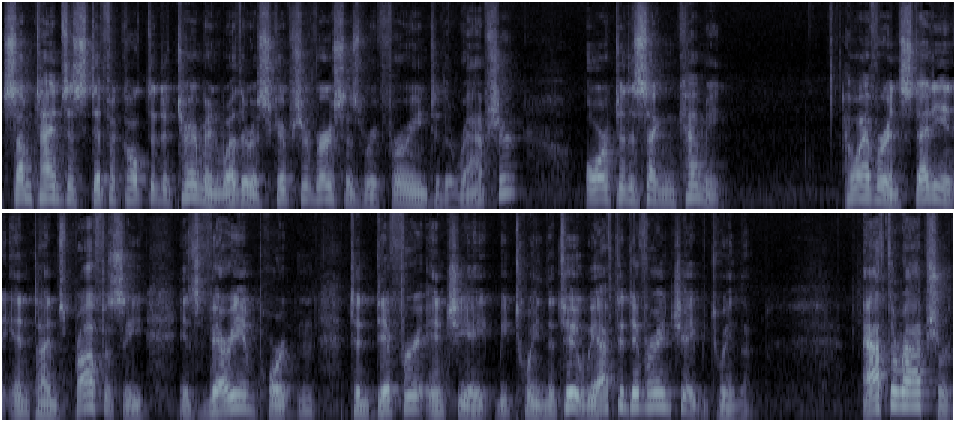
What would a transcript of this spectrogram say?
Sometimes it's difficult to determine whether a scripture verse is referring to the rapture or to the second coming. However, in studying end times prophecy, it's very important to differentiate between the two. We have to differentiate between them. At the rapture,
